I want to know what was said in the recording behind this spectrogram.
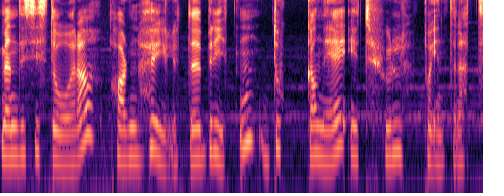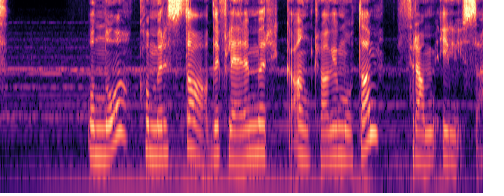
Men de siste åra har den høylytte briten dukka ned i et hull på internett. Og nå kommer stadig flere mørke anklager mot ham fram i lyset.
